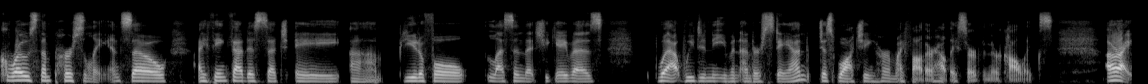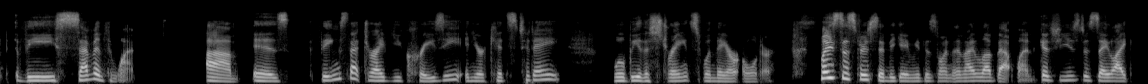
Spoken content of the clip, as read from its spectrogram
grows them personally and so i think that is such a um, beautiful lesson that she gave us that we didn't even understand just watching her and my father how they serve in their callings. All right the seventh one um, is things that drive you crazy in your kids today will be the strengths when they are older. My sister Cindy gave me this one, and I love that one because she used to say, like,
